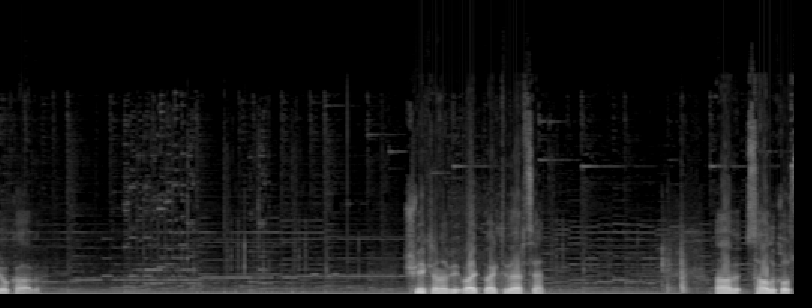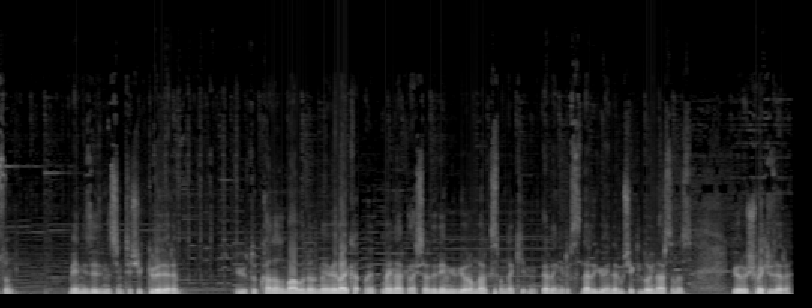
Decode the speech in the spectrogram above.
Yok abi. Şu ekrana bir Wild Wild'i versen. Abi sağlık olsun. Beni izlediğiniz için teşekkür ederim. YouTube kanalıma abone olmayı ve like atmayı unutmayın arkadaşlar. Dediğim gibi yorumlar kısmındaki linklerden girip sizler de güvenilir bir şekilde oynarsınız. Görüşmek üzere.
